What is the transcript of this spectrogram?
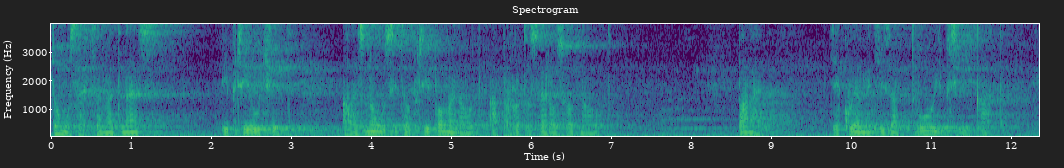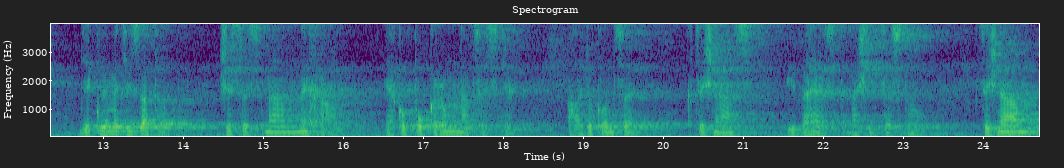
Tomu se chceme dnes i přiučit, ale znovu si to připomenout a proto se rozhodnout. Pane, děkujeme ti za tvůj příklad. Děkujeme ti za to, že se s nám nechal jako pokrm na cestě ale dokonce chceš nás i vést naší cestou. Chceš nám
